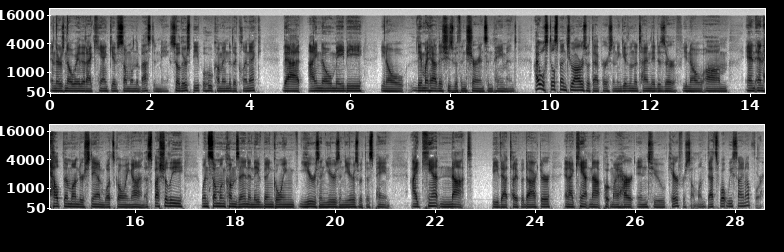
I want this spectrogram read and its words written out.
and there's no way that I can't give someone the best in me. So there's people who come into the clinic that I know maybe you know they might have issues with insurance and payment. I will still spend two hours with that person and give them the time they deserve. You know, um, and and help them understand what's going on, especially when someone comes in and they've been going years and years and years with this pain. I can't not be that type of doctor and I can't not put my heart into care for someone. That's what we sign up for.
